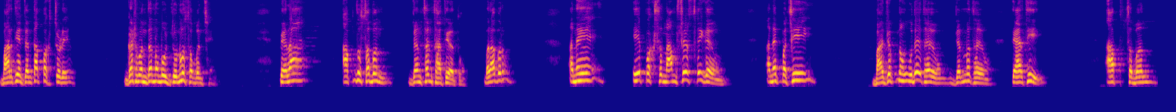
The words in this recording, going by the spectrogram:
ભારતીય જનતા પક્ષ જોડે ગઠબંધનનો બહુ જૂનો સંબંધ છે. પહેલાં આપનો સંબંધ જનસંઘ સાથે હતો, બરાબર? અને એ પક્ષ નામશેષ થઈ ગયો. અને પછી ભાજપનો ઉદય થયો, જન્મ થયો, ત્યારથી આપ સંબંધ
